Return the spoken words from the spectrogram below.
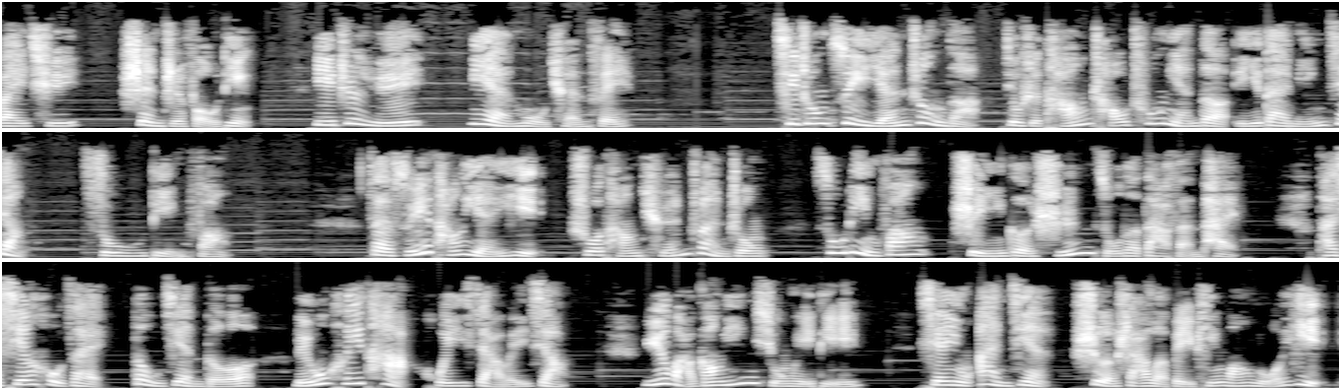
歪曲，甚至否定，以至于面目全非。其中最严重的就是唐朝初年的一代名将苏定方。在《隋唐演义·说唐全传》中。苏定方是一个十足的大反派，他先后在窦建德、刘黑闼麾下为将，与瓦岗英雄为敌，先用暗箭射杀了北平王罗毅，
